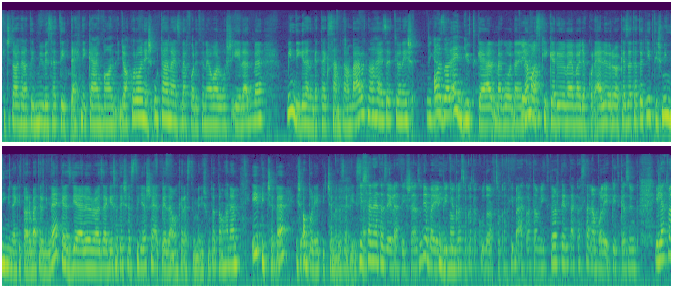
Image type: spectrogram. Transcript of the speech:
kicsit alternatív művészeti technikákban gyakorolni, és utána ezt befordítani a valós életbe, mindig rengeteg számtalan váratlan helyzet jön, és igen. azzal együtt kell megoldani, Igen. nem az kikerülve, vagy akkor előről kezdett, tehát hogy itt is mindig mindenkit arra bátor, hogy ne kezdje előről az egészet, és ezt ugye a saját példámon keresztül meg is mutatom, hanem építse be, és abból építse meg az egészet. Hiszen hát az élet is ez, ugye beépítjük azokat a kudarcokat, hibákat, amik történtek, aztán abból építkezünk. Illetve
